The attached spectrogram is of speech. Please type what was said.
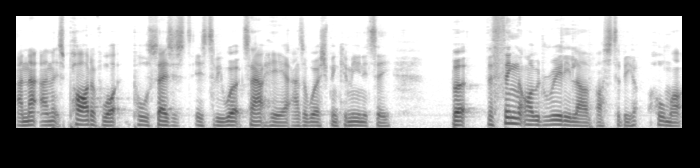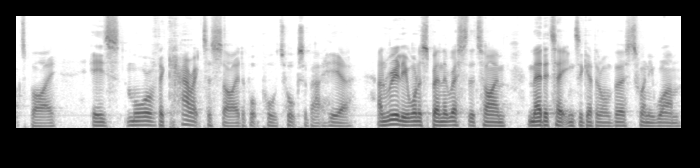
and that and it's part of what Paul says is, is to be worked out here as a worshipping community. But the thing that I would really love us to be hallmarked by is more of the character side of what Paul talks about here. And really, I want to spend the rest of the time meditating together on verse 21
